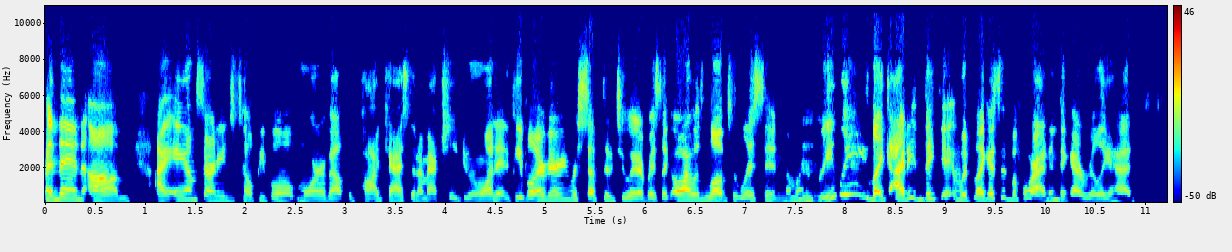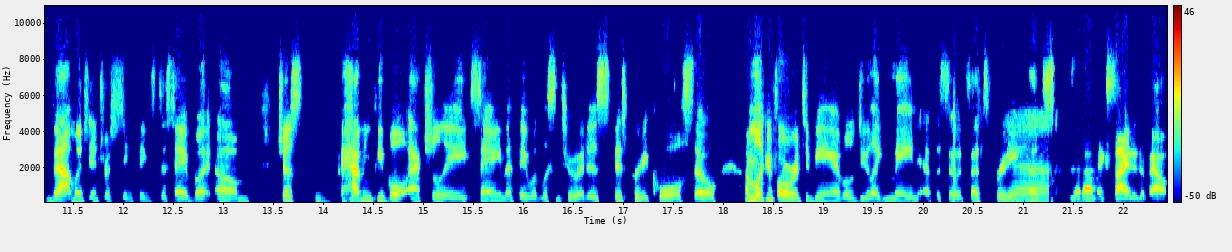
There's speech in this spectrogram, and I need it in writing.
And then um, I am starting to tell people more about the podcast that I'm actually doing one, and people are very receptive to it. Everybody's like, "Oh, I would love to listen." And I'm like, Mhm. "Really?" Like I didn't think it would. Like I said before, I didn't think I really had that much interesting things to say, but um, just having people actually saying that they would listen to it is is pretty cool. So I'm looking forward to being able to do like main episodes. That's pretty. Yeah. That's what I'm excited about.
